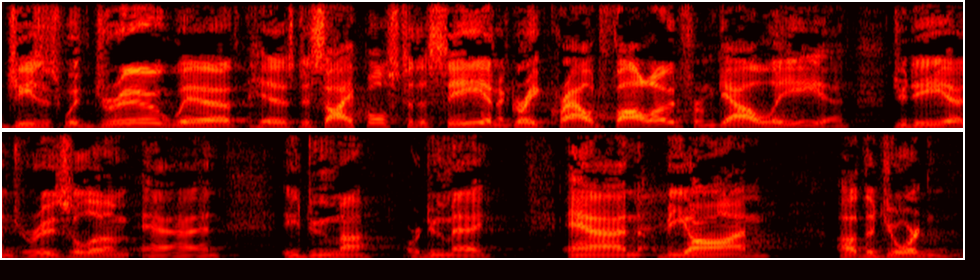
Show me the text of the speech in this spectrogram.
Jesus withdrew with his disciples to the sea, and a great crowd followed from Galilee and Judea and Jerusalem and Iduma or Dume and beyond uh, the Jordan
